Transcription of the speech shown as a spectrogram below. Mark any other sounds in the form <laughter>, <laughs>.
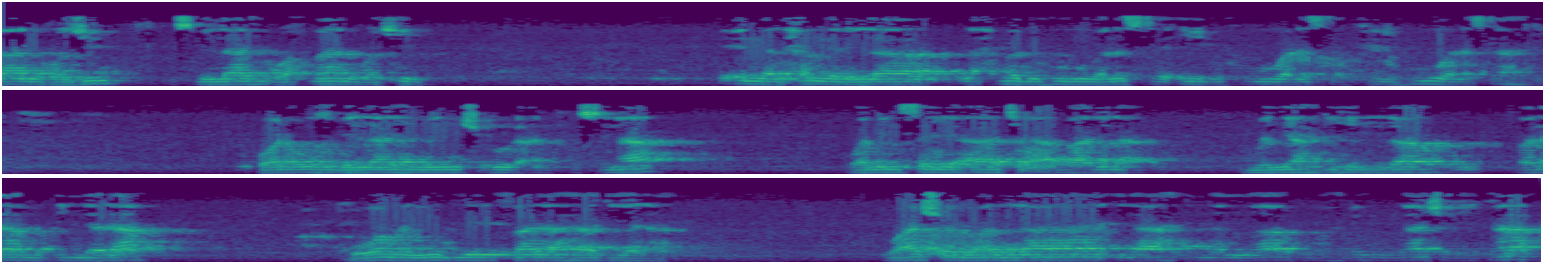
الشيطان الرجيم بسم الله الرحمن الرحيم إن الحمد لله نحمده ونستعيده ونستغفره ونستهديه ونعوذ بالله من شرور أنفسنا ومن سيئات أعمالنا من يهده الله فلا مضل له ومن يضلل فلا هادي له وأشهد أن لا إله إلا الله وحده لا شريك له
